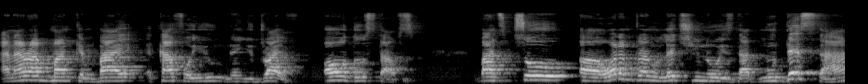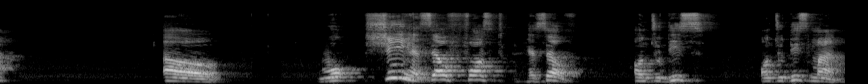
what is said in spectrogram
an Arab man can buy a car for you, then you drive. All those stuffs. But so uh, what I'm trying to let you know is that Modesta, uh, she herself forced herself onto this onto this man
